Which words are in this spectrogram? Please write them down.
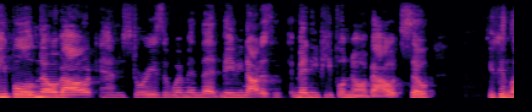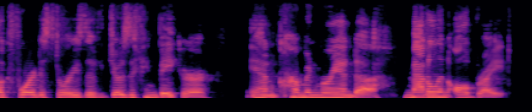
people know about and stories of women that maybe not as many people know about. So, you can look forward to stories of Josephine Baker and Carmen Miranda, Madeleine Albright,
